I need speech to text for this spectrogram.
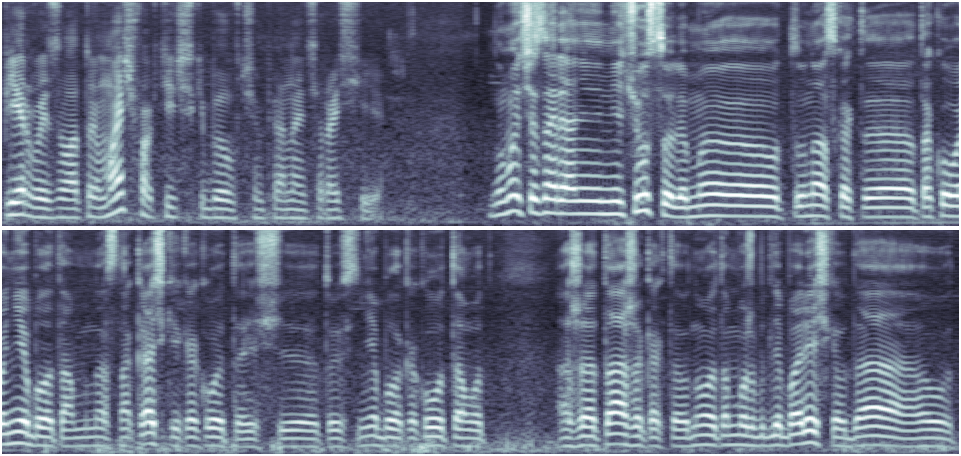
первый золотой матч фактически был в чемпионате России? Ну, мы, честно говоря, не, не чувствовали. Мы, вот у нас как-то такого не было, там у нас накачки какой-то еще, то есть не было какого-то там вот ажиотажа как-то. Ну, это может быть для болельщиков, да. Вот.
